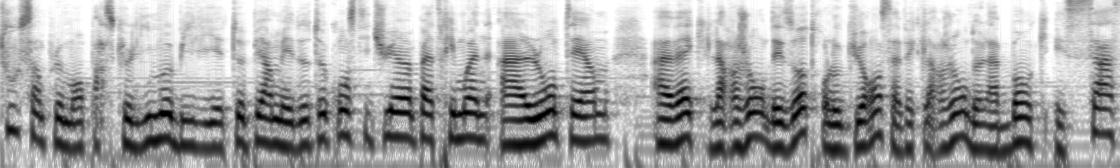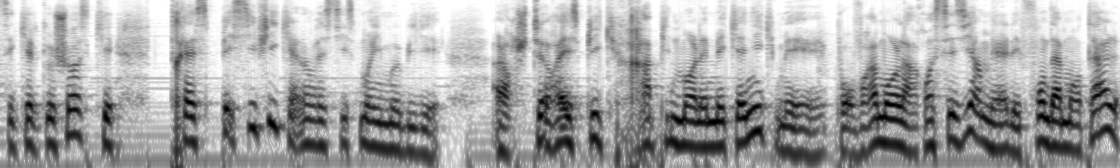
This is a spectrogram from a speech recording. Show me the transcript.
tout simplement parce que l'immobilier te permet de te constituer un patrimoine à long terme avec l'argent des autres, en l'occurrence avec l'argent de la banque. Et ça, c'est quelque chose qui est très spécifique à l'investissement immobilier. Alors je te réexplique rapidement les mécaniques, mais pour vraiment la ressaisir, mais elle est fondamentale,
